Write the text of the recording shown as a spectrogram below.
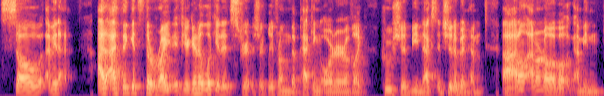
So, I mean, I, I think it's the right, if you're going to look at it stri- strictly from the pecking order of like who should be next, it should have been him. Uh, I don't, I don't know about, I mean,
